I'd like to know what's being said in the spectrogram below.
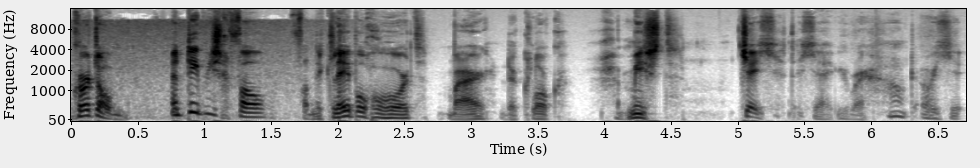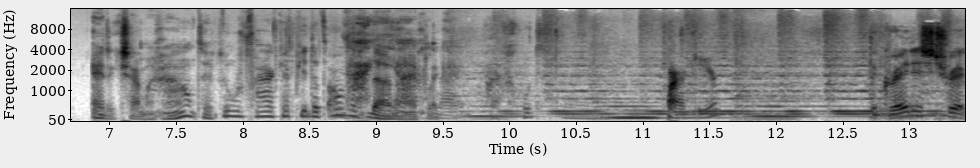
Kortom, een typisch geval van de klepel gehoord, maar de klok gemist. Tjeetje, dat jij überhaupt ooit je eindexamen gehaald hebt. Hoe vaak heb je dat overgedaan eigenlijk? Maar goed, een paar keer. The greatest trick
